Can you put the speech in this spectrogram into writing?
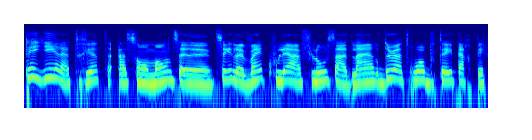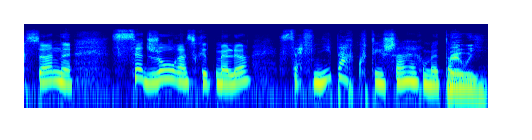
payer la traite à son monde. Tu sais, le vin coulait à flot, ça a de l'air. Deux à trois bouteilles par personne. Sept jours à ce rythme-là. Ça finit par coûter cher, mettons. Ben oui.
